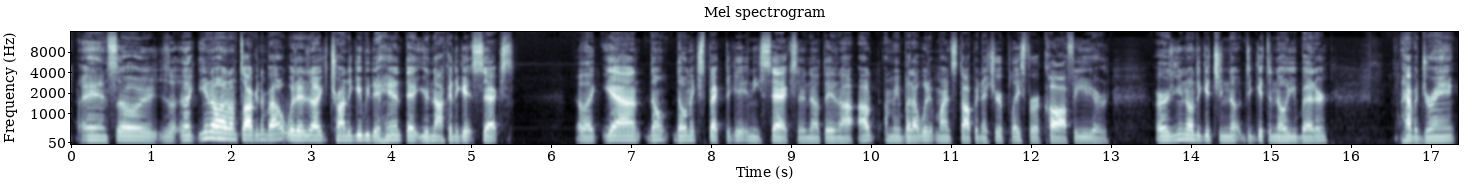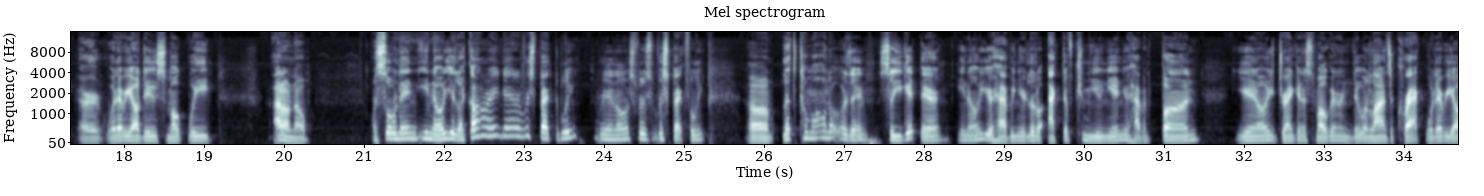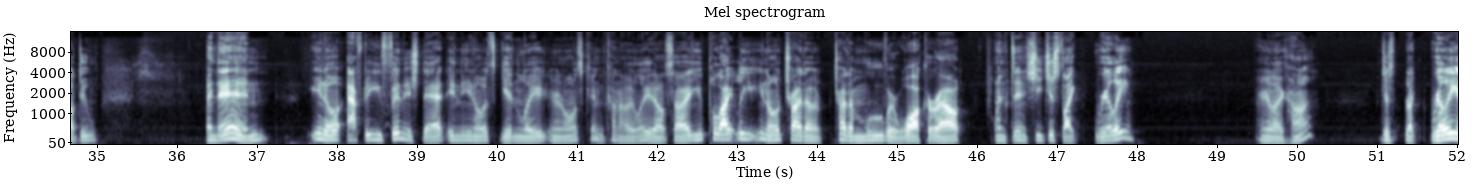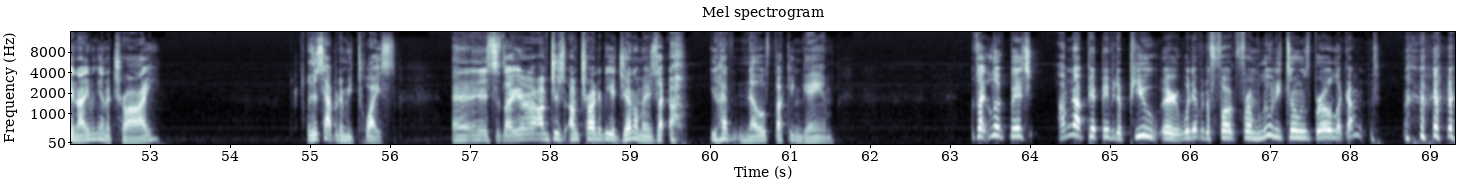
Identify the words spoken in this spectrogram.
And so like you know what i'm talking about? Where they're like trying to give you the hint that you're not gonna get sex. They're like yeah don't don't expect to get any sex or nothing. I, I i mean but i wouldn't mind stopping at your place for a coffee or or you know to get you know to get to know you better. Have a drink or whatever y'all do smoke weed. I don't know. So then you know you're like all right yeah respectably you know respectfully um, let's come on over then so you get there you know you're having your little act of communion you're having fun you know you're drinking and smoking and doing lines of crack whatever y'all do and then you know, after you finish that and you know it's getting late, you know, it's getting kind of late outside, you politely, you know, try to try to move or walk her out. And then she just like, "Really?" And you're like, "Huh?" Just like, "Really? You're not even to try?" This happened to me twice. And it's just like, oh, "I'm just I'm trying to be a gentleman." He's like, "Oh, you have no fucking game." It's like, "Look, bitch, I'm not Pip Baby the Pew or whatever the fuck from Looney Tunes, bro. Like I'm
